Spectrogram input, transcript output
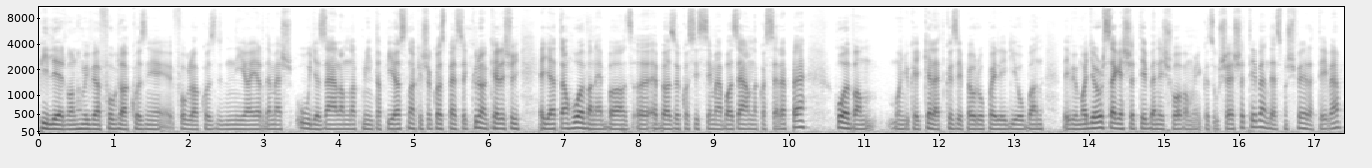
pillér van, amivel foglalkozni, foglalkoznia érdemes úgy az államnak, mint a piacnak, és akkor az persze egy külön kérdés, hogy egyáltalán hol van ebbe az, ebbe az ökoszisztémában az államnak a szerepe, hol van mondjuk egy kelet-közép-európai régióban lévő Magyarország esetében, és hol van mondjuk az USA esetében, de ezt most félretéve.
